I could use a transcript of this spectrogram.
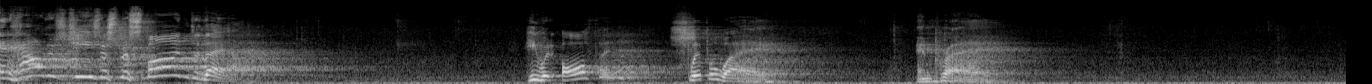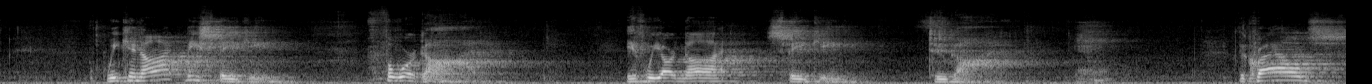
And how does Jesus respond to that? He would often slip away and pray. We cannot be speaking for God if we are not speaking to God. The crowds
